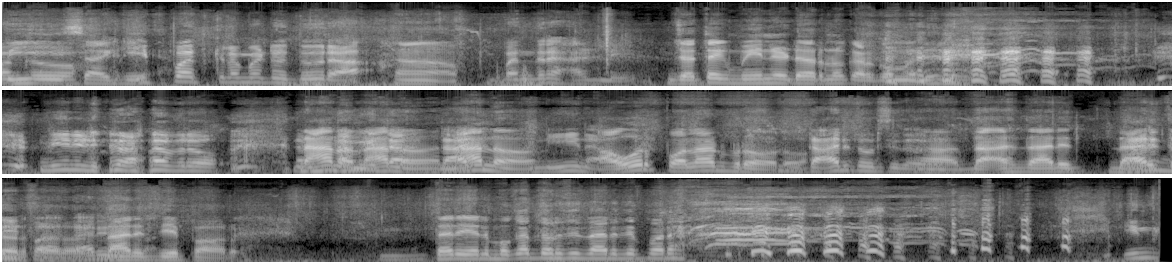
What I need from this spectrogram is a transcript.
ಒಂದು Peace ಆಗಿ. ಇಪ್ಪತ್ತು ಕಿಲೋಮೀಟರ್ ದೂರ ಹಾ. ಬಂದ್ರೆ ಹಳ್ಳಿ. ಜೊತೆಗೆ ಮೀನ್ ಹಿಡಿಯೋರ್ನು ಕರ್ಕೊಂಡ್ ಬಂದಿದ್ವಿ ಮೀನ್ ಹಿಡಿಯೋಣ ಬ್ರೋ ನಾನು ನಾನು ನಾನು. ನೀನ? ಅವ್ರು ಪೊಲಾಡ್ ಬ್ರೋ ಅವರು. ದಾರಿ ತೋರಿಸಿದ್ರು ದಾರಿ ದಾರಿ ತೋರಿಸೋರು. ದಾರಿ ದಾರಿ ದೀಪ. ಅವರು. ಸರಿ ಎಲ್ಲಿ ಮುಖ ತೋರಿಸಿ ದಾರಿ ದೀಪ ಅವ್ರೆ?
